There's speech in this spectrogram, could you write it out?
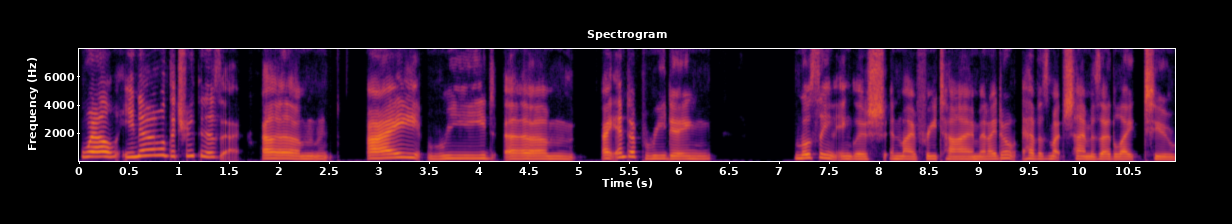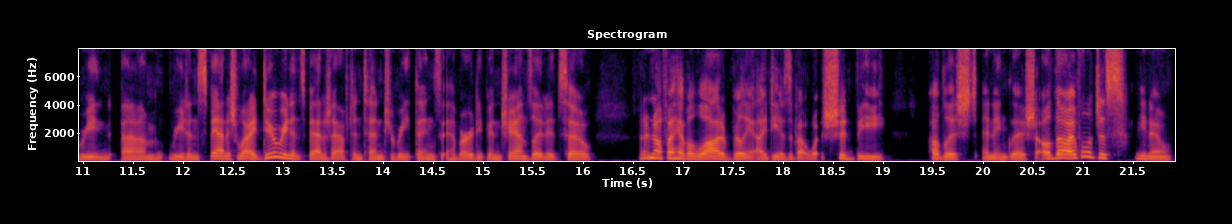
Well, you know, the truth is, um, I read, um, I end up reading mostly in English in my free time, and I don't have as much time as I'd like to read um, read in Spanish. When I do read in Spanish, I often tend to read things that have already been translated. So I don't know if I have a lot of brilliant ideas about what should be published in English. Although I will just, you know,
